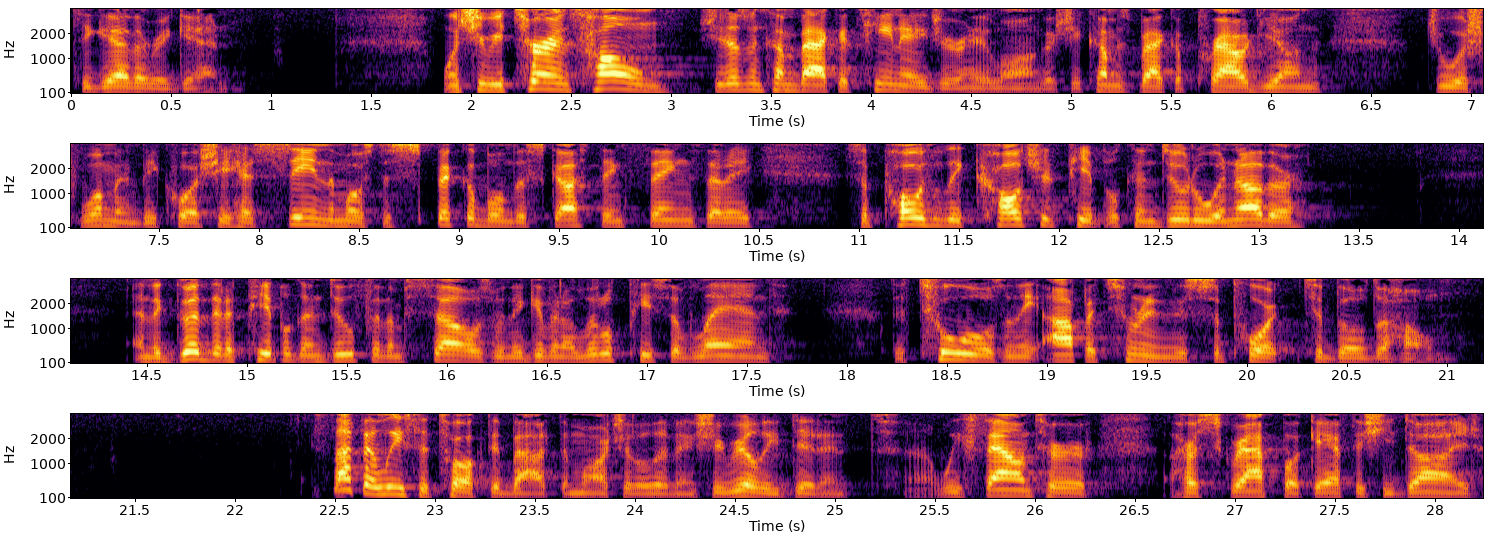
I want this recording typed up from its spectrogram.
together again. When she returns home, she doesn't come back a teenager any longer. She comes back a proud young Jewish woman because she has seen the most despicable and disgusting things that a supposedly cultured people can do to another, and the good that a people can do for themselves when they're given a little piece of land, the tools, and the opportunity to support to build a home. It's not that Lisa talked about the March of the Living. She really didn't. Uh, we found her, her scrapbook after she died,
